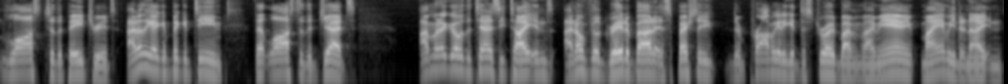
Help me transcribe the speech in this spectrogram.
lost to the Patriots. I don't think I could pick a team that lost to the Jets. I'm going to go with the Tennessee Titans. I don't feel great about it, especially they're probably going to get destroyed by Miami, Miami tonight and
